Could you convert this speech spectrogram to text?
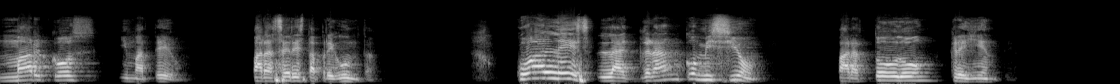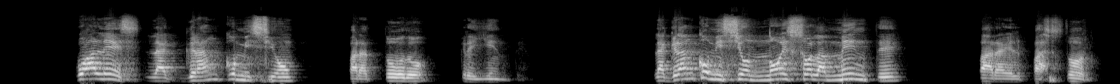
Marcos y Mateo para hacer esta pregunta. ¿Cuál es la gran comisión para todo creyente? ¿Cuál es la gran comisión para todo creyente? La gran comisión no es solamente para el pastor.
